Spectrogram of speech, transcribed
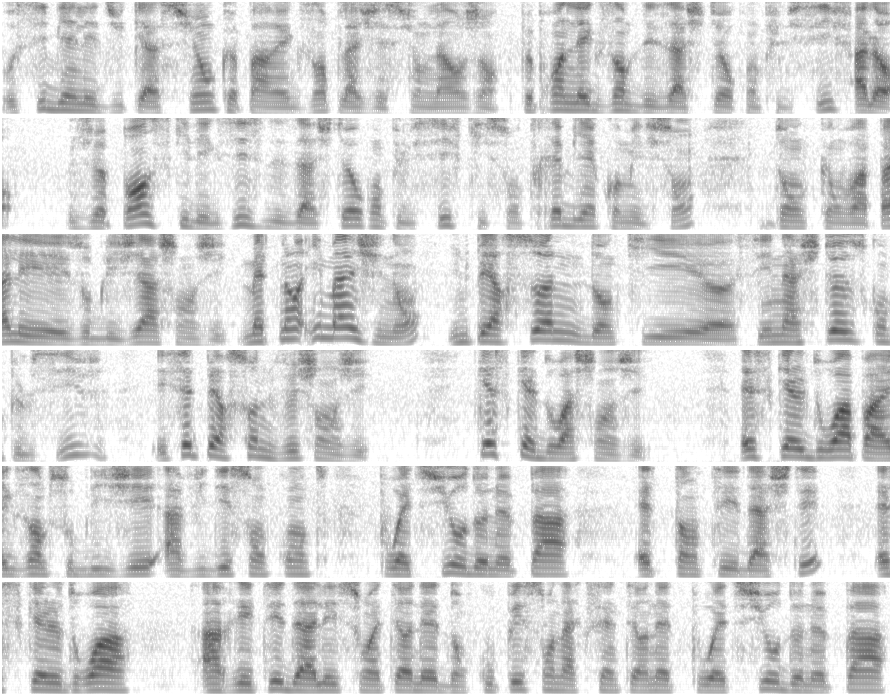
aussi bien l'éducation que par exemple la gestion de l'argent. On peut prendre l'exemple des acheteurs compulsifs. Alors, je pense qu'il existe des acheteurs compulsifs qui sont très bien comme ils sont, donc on ne va pas les obliger à changer. Maintenant, imaginons une personne donc, qui est, euh, c'est une acheteuse compulsive et cette personne veut changer. Qu'est-ce qu'elle doit changer? Est-ce qu'elle doit par exemple s'obliger à vider son compte pour être sûre de ne pas être tentée d'acheter? Est-ce qu'elle doit arrêter d'aller sur Internet, donc couper son accès Internet pour être sûre de ne pas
